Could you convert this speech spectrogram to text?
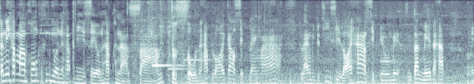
คันนี้ครับมาพร้อมกับเครื่องยนต์นะครับดีเซลนะครับขนาด 3.0 นะครับ 190 แรงม้า แรงบิดอยู่ที่ 450 นิวตันเมตรนะครับ ใน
